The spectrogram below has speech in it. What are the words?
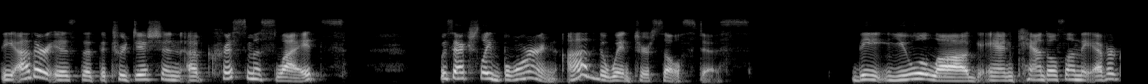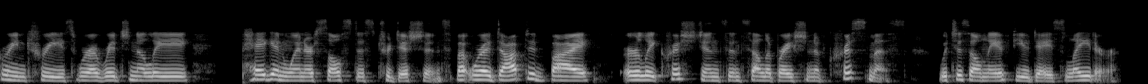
The other is that the tradition of Christmas lights was actually born of the winter solstice. The Yule log and candles on the evergreen trees were originally pagan winter solstice traditions, but were adopted by early Christians in celebration of Christmas, which is only a few days later.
